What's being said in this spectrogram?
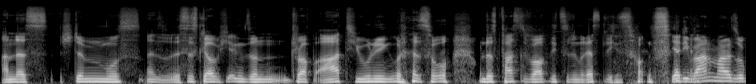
anders stimmen muss. Also es ist, glaube ich, irgend so ein Drop-R-Tuning oder so. Und das passt überhaupt nicht zu den restlichen Songs. Ja, die waren mal so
